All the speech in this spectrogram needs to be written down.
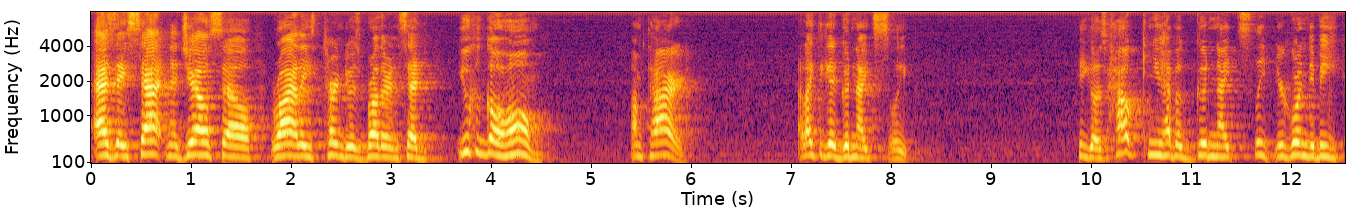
as they sat in a jail cell, Ridley turned to his brother and said, You can go home. I'm tired. I'd like to get a good night's sleep. He goes, How can you have a good night's sleep? You're going to be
